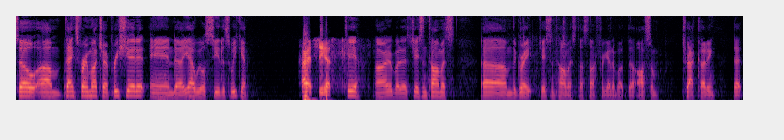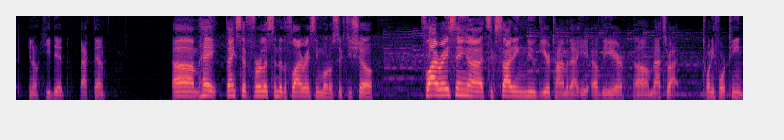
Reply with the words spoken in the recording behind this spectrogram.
So um, thanks very much. I appreciate it. And uh, yeah, we will see you this weekend. All right, see you guys. See you. All right, everybody. That's Jason Thomas, um, the great Jason Thomas. Let's not forget about the awesome track cutting that you know he did back then. Um, hey, thanks for listening to the Fly Racing Moto 60 show. Fly Racing, uh, it's exciting new gear time of that of the year. Um, that's right, 2014.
